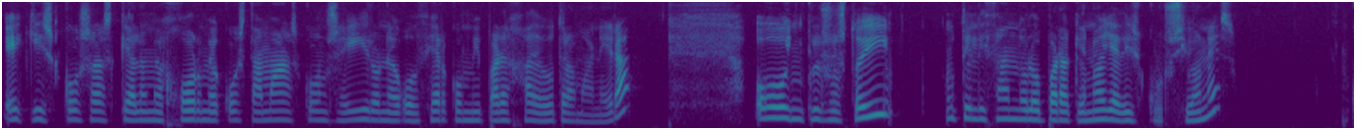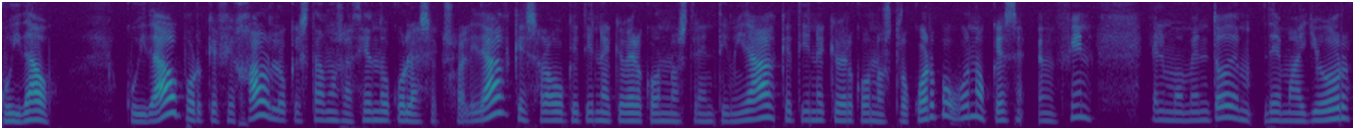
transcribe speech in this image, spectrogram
X cosas que a lo mejor me cuesta más conseguir o negociar con mi pareja de otra manera? ¿O incluso estoy utilizándolo para que no haya discusiones? Cuidado, cuidado, porque fijaos lo que estamos haciendo con la sexualidad, que es algo que tiene que ver con nuestra intimidad, que tiene que ver con nuestro cuerpo, bueno, que es, en fin, el momento de, de mayor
